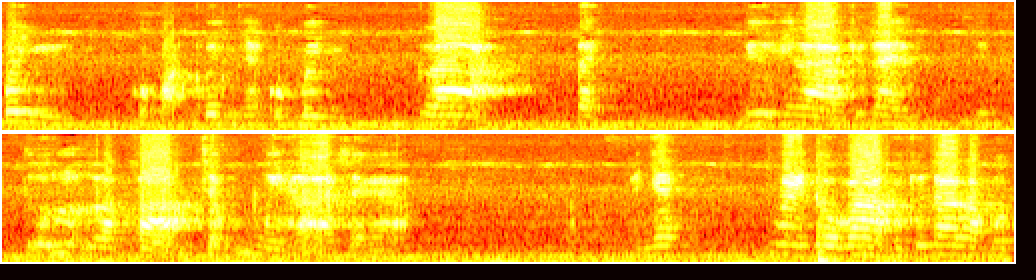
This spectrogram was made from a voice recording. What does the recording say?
bình của bạn bình hay của mình là đây ví dụ như là chỗ này tưởng lượng là 8.12 chẳng hạn. Nhé về đầu vào của chúng ta là một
